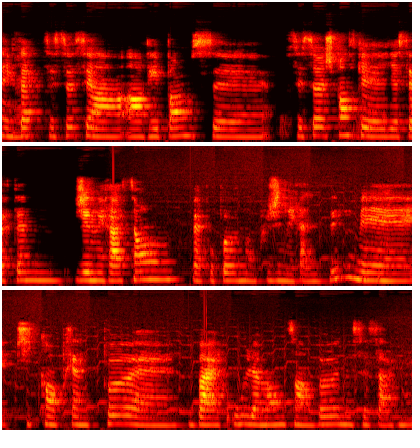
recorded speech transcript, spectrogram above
exact, c'est ça, c'est en, en réponse, euh, c'est ça, je pense qu'il y a certaines générations, ben faut pas non plus généraliser, mais qui comprennent pas euh, vers où le monde s'en va nécessairement.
